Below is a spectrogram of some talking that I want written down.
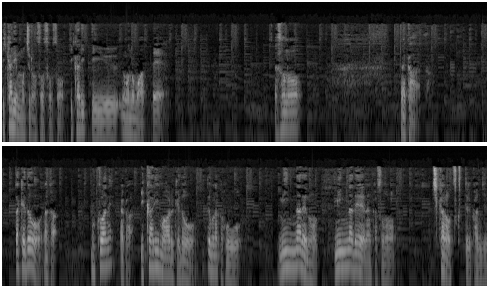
怒りももちろんそうそうそう。怒りっていうものもあって、その、なんか、だけど、なんか、僕はね、なんか、怒りもあるけど、でもなんかこう、みんなでの、みんなでなんかその、力を作ってる感じ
